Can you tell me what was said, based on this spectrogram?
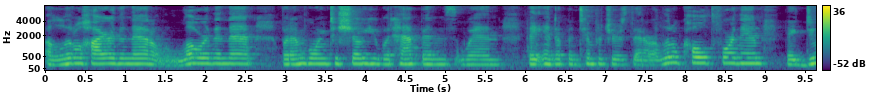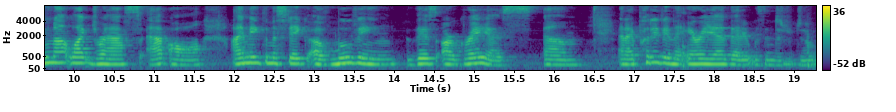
a little higher than that, a little lower than that, but I'm going to show you what happens when they end up in temperatures that are a little cold for them. They do not like drafts at all. I made the mistake of moving this Argyraeus um, and I put it in an area that it was in the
